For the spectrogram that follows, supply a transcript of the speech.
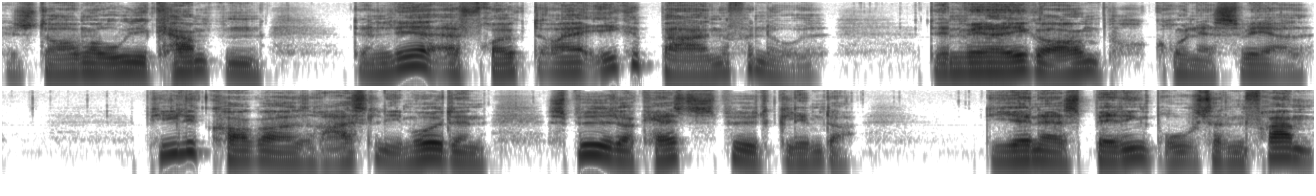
Den stormer ud i kampen. Den lærer af frygt og er ikke bange for noget. Den vender ikke om på grund af sværet. Pilekokkeret rasler imod den. Spydet og kastspydet glimter. Dierne af spænding bruser den frem.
